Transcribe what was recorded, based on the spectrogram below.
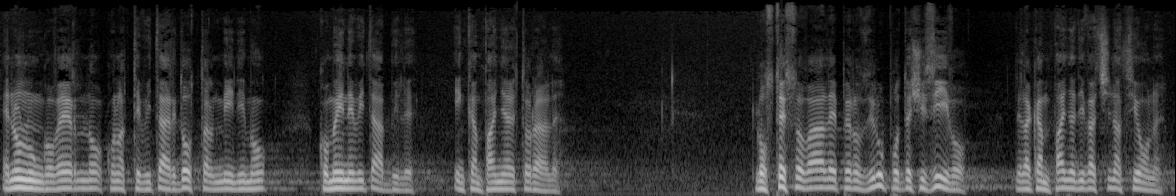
e non un governo con attività ridotta al minimo come è inevitabile in campagna elettorale. Lo stesso vale per lo sviluppo decisivo della campagna di vaccinazione,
